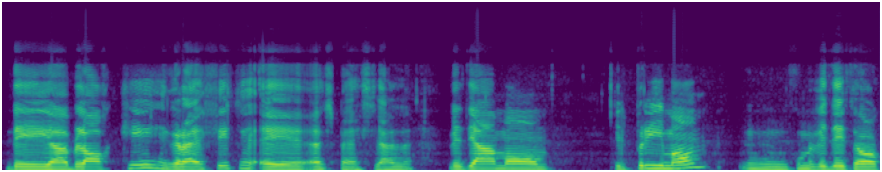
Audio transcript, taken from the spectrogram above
dei uh, blocchi, graphic e uh, special. Vediamo il primo, mh, mm, come vedete ho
